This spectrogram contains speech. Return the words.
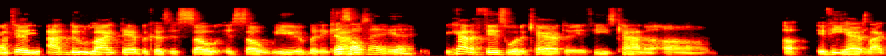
I tell you, I do like that because it's so it's so weird, but it that's kinda, what I'm saying. Yeah, it kind of fits with a character if he's kind of um, uh, if he has like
